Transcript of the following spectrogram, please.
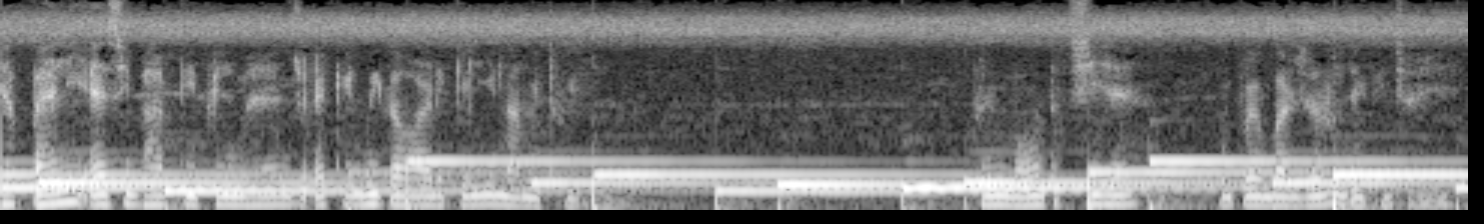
यह पहली ऐसी भारतीय फ़िल्म है जो एकेडमी अवार्ड के लिए नामित हुई। बहुत अच्छी है आपको एक बार ज़रूर देखनी चाहिए।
